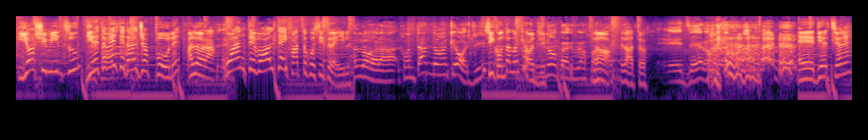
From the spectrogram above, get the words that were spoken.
Yoshimitsu direttamente dal Giappone. Allora, quante volte hai fatto questi trail? Allora, contando anche oggi? Sì, contando anche Quindi oggi. non quella che dobbiamo fare? No, esatto. E zero. E direzione?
